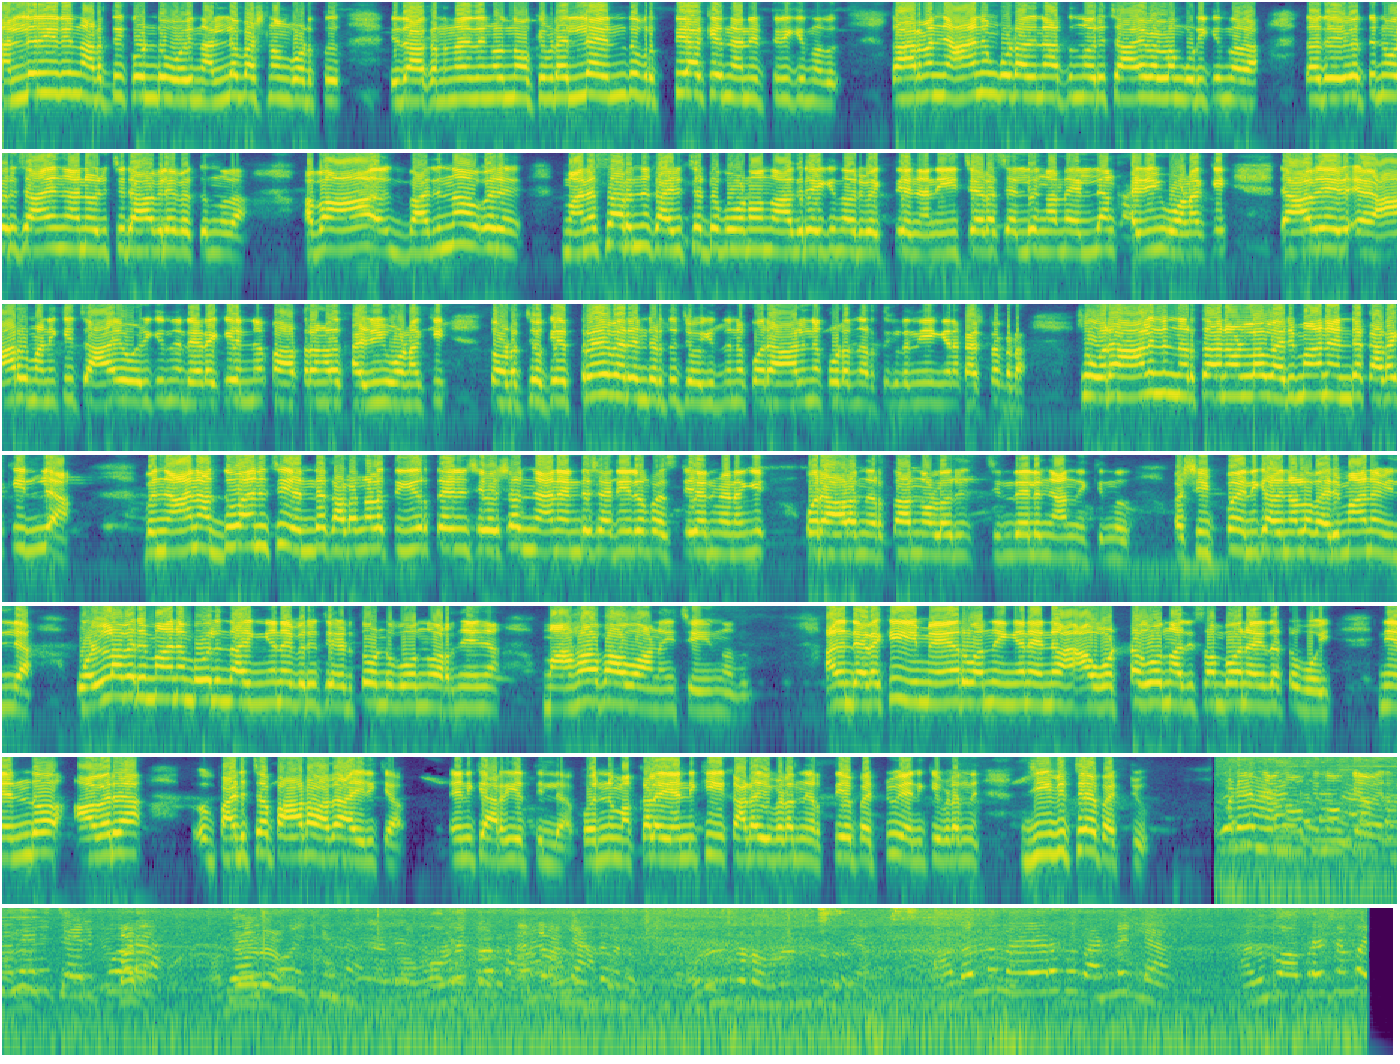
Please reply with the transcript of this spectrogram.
നല്ല രീതിയിൽ നടത്തിക്കൊണ്ട് പോയി നല്ല ഭക്ഷണം കൊടുത്ത് ഇതാക്കണം. നിങ്ങൾ നോക്കി ഇവിടെ എല്ലാം എന്ത് വൃത്തിയാക്കിയാണ് ഞാൻ ഇട്ടിരിക്കുന്നത്. കാരണം ഞാനും കൂടെ അതിനകത്തുനിന്ന് ഒരു ചായ വെള്ളം കുടിക്കുന്നതാ. ദൈവത്തിന് ഒരു ചായ ഞാൻ ഒഴിച്ച് രാവിലെ വെക്കുന്നതാ. അപ്പൊ ആ വരുന്നവര് മനസ്സറിഞ്ഞ് കഴിച്ചിട്ട് പോകണമെന്ന് ആഗ്രഹിക്കുന്ന ഒരു വ്യക്തിയാണ് ഞാൻ. ഈച്ചയുടെ ശല്യം കാരണം എല്ലാം കഴുകി ഉണക്കി രാവിലെ ആറു മണിക്ക് ചായ ഒഴിക്കുന്നതിന്റെ ഇടയ്ക്ക് എന്നെ പാത്രങ്ങൾ കഴുകി ഉണക്കി തുടച്ചൊക്കെ. എത്രയോ പേരെ എന്റെ ചോദിക്കും നിനക്ക് ഒരാളിനെ കൂടെ നിർത്തിക്കിട്ട് നീ ഇങ്ങനെ കഷ്ടപ്പെടാം. പക്ഷെ ഒരാളിനെ നിർത്താനുള്ള വരുമാനം എന്റെ കടക്കില്ല. അപ്പൊ ഞാൻ അധ്വാനിച്ച് എന്റെ കടങ്ങൾ തീർത്തതിന് ശേഷം ഞാൻ എന്റെ ശരീരം റെസ്റ്റ് ചെയ്യാൻ വേണമെങ്കിൽ ഒരാളെ നിർത്താന്നുള്ള ഒരു ചിന്തയിൽ ഞാൻ നിൽക്കുന്നത്. പക്ഷെ ഇപ്പൊ എനിക്ക് അതിനുള്ള വരുമാനം ഇല്ല. ഉള്ള വരുമാനം പോലും ഇങ്ങനെ ഇവർ എടുത്തോണ്ട് പോകുന്നു പറഞ്ഞു കഴിഞ്ഞാൽ മഹാഭാവമാണ് ഈ ചെയ്യുന്നത്. അതിന്റെ ഇടയ്ക്ക് ഈ മേയർ വന്ന് ഇങ്ങനെ എന്നെ ഒട്ടകമൊന്നും അതിസംഭവം ചെയ്തിട്ട് പോയി. ഇനി എന്തോ അവരെ പഠിച്ച പാഠം അതായിരിക്കാം. എനിക്കറിയത്തില്ല. പൊന്നു മക്കളെ എനിക്ക് ഈ കട ഇവിടെ നിർത്തിയേ പറ്റൂ എനിക്ക് ഇവിടെ ജീവിച്ചേ പറ്റൂ. ഇവിടെ ഞാൻ നോക്കി നോക്കിയാ വരുന്നത്. അതൊന്നും കണ്ണില്ല. അതും ഓപ്പറേഷൻ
